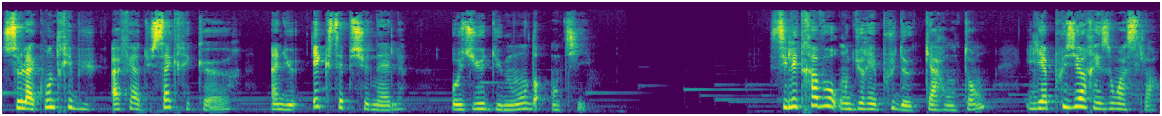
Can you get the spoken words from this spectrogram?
Cela contribue à faire du Sacré-Cœur un lieu exceptionnel aux yeux du monde entier. Si les travaux ont duré plus de 40 ans, il y a plusieurs raisons à cela.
